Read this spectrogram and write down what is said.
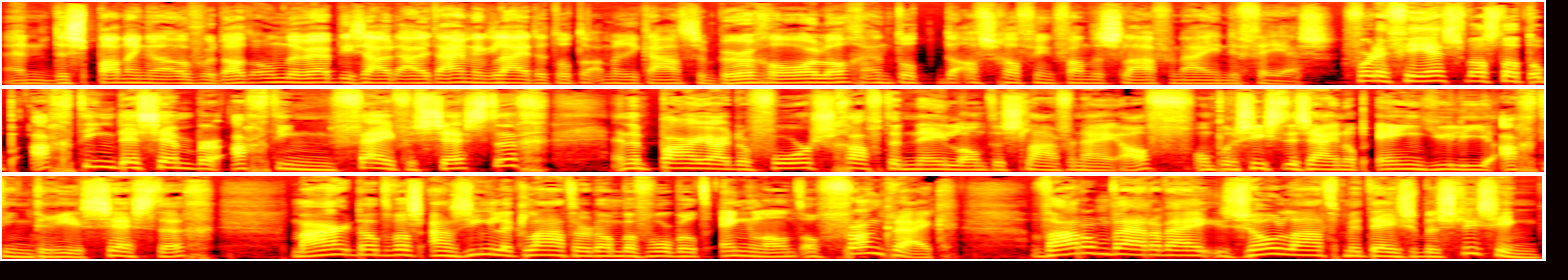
En de spanningen over dat onderwerp die zouden uiteindelijk leiden tot de Amerikaanse burgeroorlog en tot de afschaffing van de slavernij in de VS. Voor de VS was dat op 18 december 1865 en een paar jaar daarvoor schafte Nederland de slavernij af. Om precies te zijn op 1 juli 1863. Maar dat was aanzienlijk later dan bijvoorbeeld Engeland of Frankrijk. Waarom waren wij zo laat met deze beslissing?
